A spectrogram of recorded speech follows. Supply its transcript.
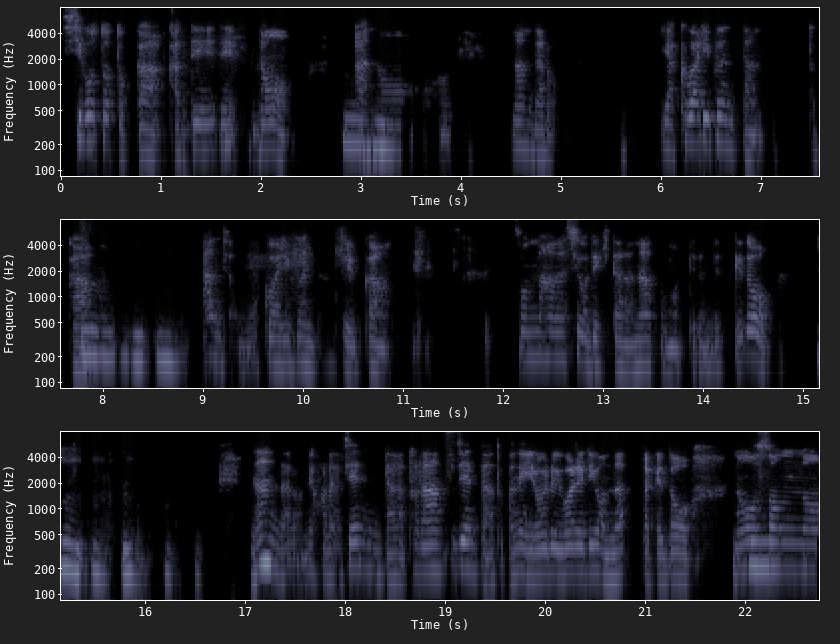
仕事とか家庭での、うんあの、なんだろう。役割分担とうか、男女の役割分担というか、そんな話をできたらなと思ってるんですけど、うんうんうんなんだろうね、ほら、ジェンダー、トランスジェンダーとかね、いろいろ言われるようになったけど、農村の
